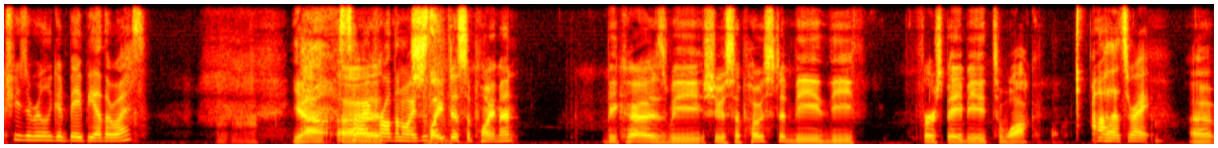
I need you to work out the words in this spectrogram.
She's a really good baby otherwise. Yeah. Sorry uh, for all the noises. Slight disappointment because we she was supposed to be the first baby to walk, Oh, that's right. uh,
